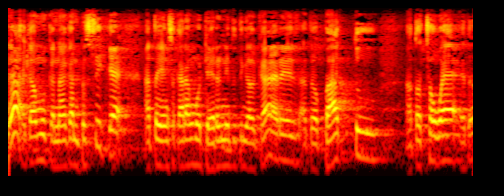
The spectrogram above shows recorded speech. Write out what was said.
nah kamu kenakan besi kayak atau yang sekarang modern itu tinggal garis atau batu atau cowek itu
